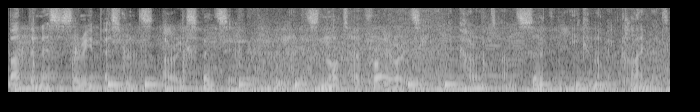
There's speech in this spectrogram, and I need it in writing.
But the necessary investments are expensive, and it's not a priority in the current uncertain economic climate.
